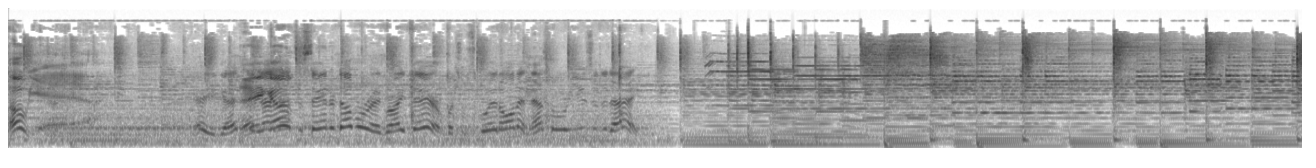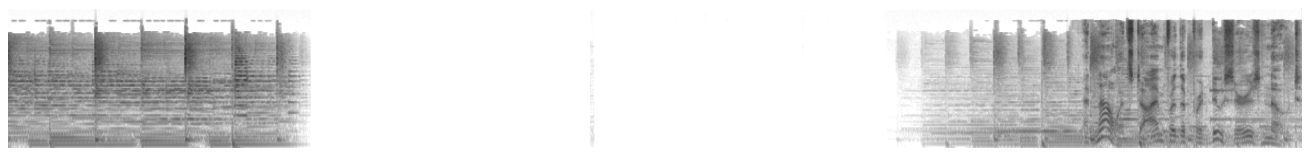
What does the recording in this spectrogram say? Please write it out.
Oh, yeah. There you go. There you That- go. That's a standard double rig right there. Put some squid on it, and that's what we're using today. Now it's time for the producer's note.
